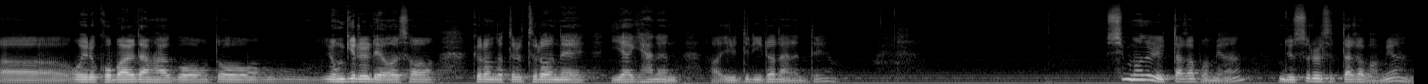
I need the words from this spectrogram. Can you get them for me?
어, 오히려 고발당하고 또 용기를 내어서 그런 것들을 드러내 이야기하는 어, 일들이 일어나는데요. 신문을 읽다가 보면 뉴스를 듣다가 보면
